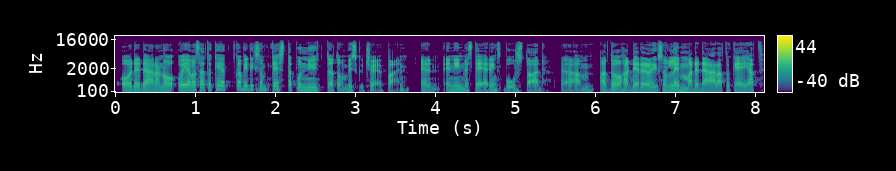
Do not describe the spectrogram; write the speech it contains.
Och, det där, och jag var så att okej, okay, kan vi liksom testa på nytt att om vi skulle köpa en, en, en investeringsbostad. Um, att då hade jag redan liksom lämnat det där att okej, okay, att,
